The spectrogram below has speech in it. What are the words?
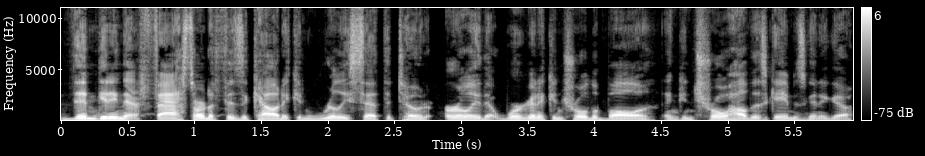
Them getting that fast start of physicality can really set the tone early that we're going to control the ball and control how this game is going to go.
